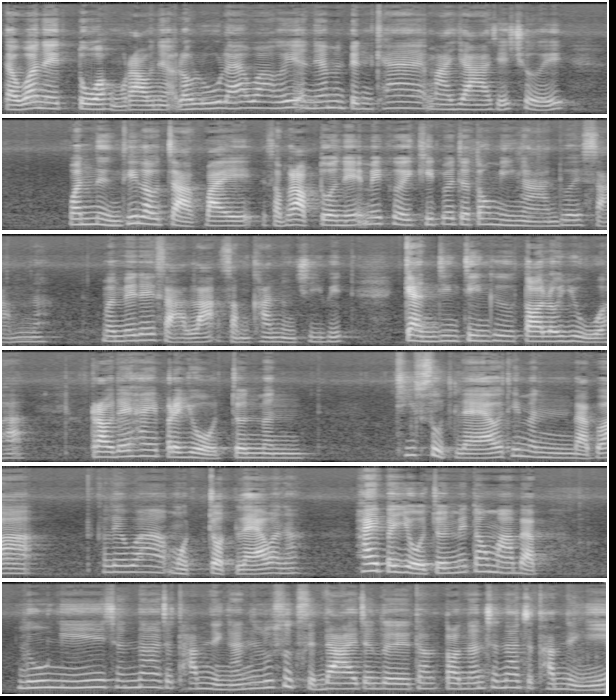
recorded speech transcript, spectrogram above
แต่ว่าในตัวของเราเนี่ยเรารู้แล้วว่าเฮ้ยอันนี้มันเป็นแค่มายาเฉยๆวันหนึ่งที่เราจากไปสำหรับตัวเนี้ไม่เคยคิดว่าจะต้องมีงานด้วยซ้ำนะมันไม่ได้สาระสำคัญของชีวิต แก่นจริง ๆ คือตอนเราอยู่อะค่ะเราได้ให้ประโยชน์จนมันที่สุดแล้วที่มันแบบว่าเขาเรียกว่าหมดจดแล้วนะให้ประโยชน์จนไม่ต้องมาแบบ รู้งี้ฉันน่าจะทำอย่างนั้น รู้สึกเสียดายจังเลย ตอนนั้นฉันน่าจะทำอย่างนี้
